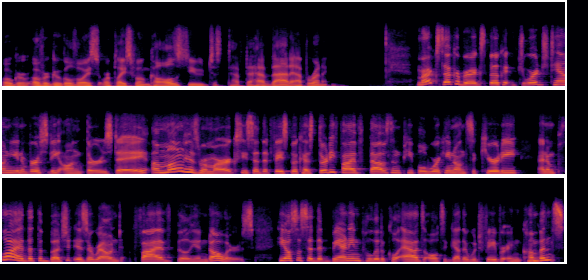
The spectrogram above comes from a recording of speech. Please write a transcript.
over, over Google Voice or place phone calls. You just have to have that app running. Mark Zuckerberg spoke at Georgetown University on Thursday. Among his remarks, he said that Facebook has 35,000 people working on security and implied that the budget is around $5 billion. He also said that banning political ads altogether would favor incumbents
